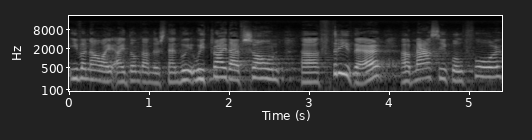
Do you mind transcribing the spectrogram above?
even now I, I don't understand. We, we tried, I've shown uh, three there, uh, mass equal four,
